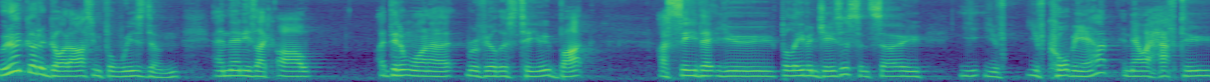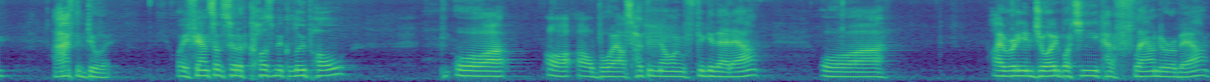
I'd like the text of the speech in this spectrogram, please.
We don't go to God asking for wisdom, and then He's like, Oh, I didn't want to reveal this to you, but I see that you believe in Jesus, and so you've, you've caught me out, and now I have to, I have to do it. Or he found some sort of cosmic loophole, or oh, oh boy, I was hoping no one would figure that out, or I really enjoyed watching you kind of flounder about.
